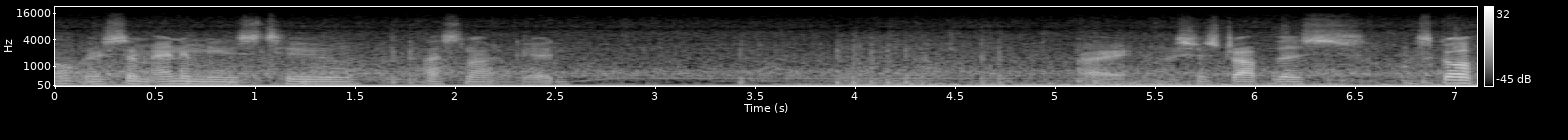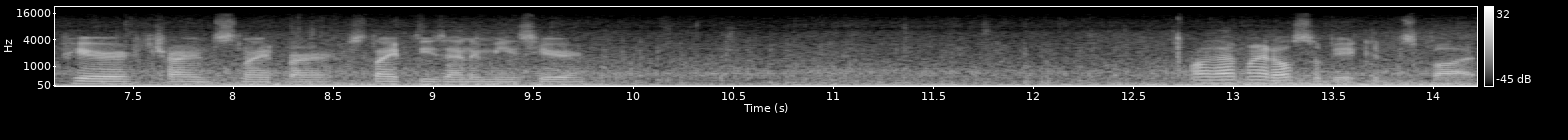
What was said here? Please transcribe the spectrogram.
Oh, there's some enemies too. That's not good. Alright, let's just drop this. Let's go up here, try and snipe our snipe these enemies here. Oh, that might also be a good spot.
